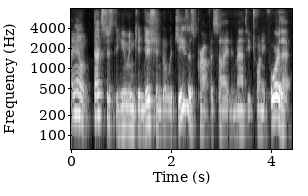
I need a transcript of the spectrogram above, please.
you know, that's just the human condition. But what Jesus prophesied in Matthew 24, that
